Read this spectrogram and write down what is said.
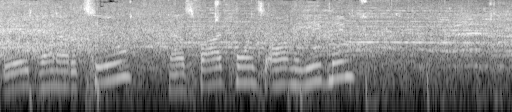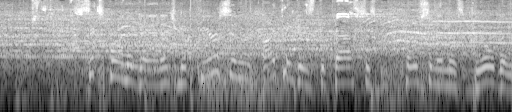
Boyd, one out of two, has five points on the evening. Six-point advantage. McPherson, I think, is the fastest person in this building,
